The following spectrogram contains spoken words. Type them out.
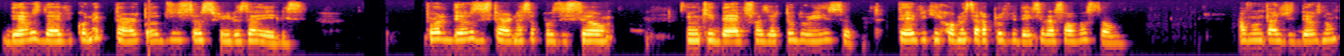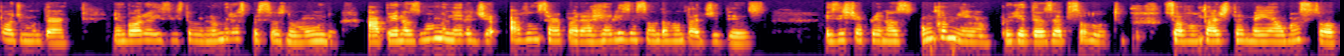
Deus deve conectar todos os seus filhos a eles. Por Deus estar nessa posição em que deve fazer tudo isso, teve que começar a providência da salvação. A vontade de Deus não pode mudar. Embora existam inúmeras pessoas no mundo, há apenas uma maneira de avançar para a realização da vontade de Deus. Existe apenas um caminho, porque Deus é absoluto. Sua vontade também é uma só.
